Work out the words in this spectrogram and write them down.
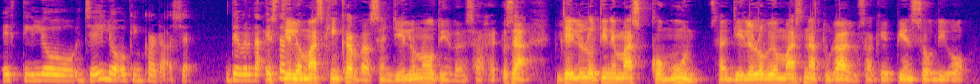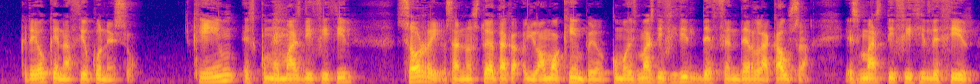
estilo J-Lo o Kim Kardashian. De verdad. Estilo más Kim Kardashian. J-Lo no lo tiene tan exagerado. O sea, J-Lo lo tiene más común. O sea, J-Lo lo veo más natural. O sea, que pienso, digo, creo que nació con eso. Kim es como más difícil. Sorry, o sea, no estoy atacando. Yo amo a Kim, pero como es más difícil defender la causa. Es más difícil decir,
